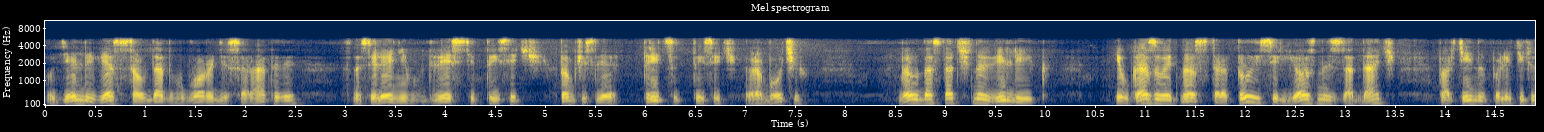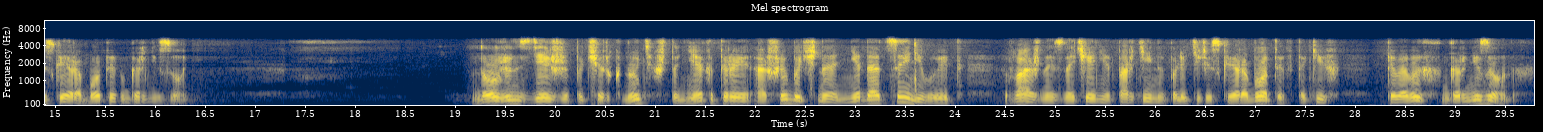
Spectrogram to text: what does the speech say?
Удельный вес солдат в городе Саратове с населением в 200 тысяч, в том числе 30 тысяч рабочих, был достаточно велик и указывает на остроту и серьезность задач партийно-политической работы в гарнизоне. Должен здесь же подчеркнуть, что некоторые ошибочно недооценивают важное значение партийно-политической работы в таких тыловых гарнизонах.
